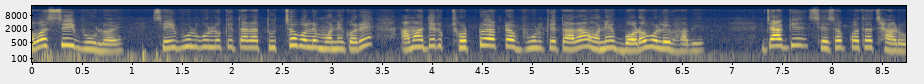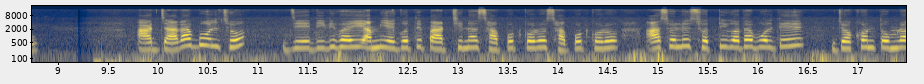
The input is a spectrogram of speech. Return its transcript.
অবশ্যই ভুল হয়। সেই ভুলগুলোকে তারা তুচ্ছ বলে মনে করে, আমাদের ছোট্ট একটা ভুলকে তারা অনেক বড় বলে ভাবে। যাকে সেসব কথা ছাড়ো। আর যারা বলছো যে, দিদিভাই, আমি এগোতে পারছি না, সাপোর্ট করো সাপোর্ট করো, আসলে সত্যি কথা বলতে যখন তোমরা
